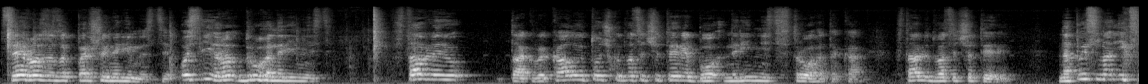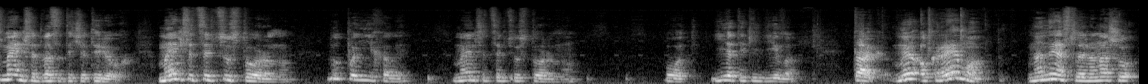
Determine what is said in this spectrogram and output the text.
Це розв'язок першої нерівності. Ось і друга нерівність. Ставлю, так, викалую точку 24, бо нерівність строга така. Ставлю 24. Написано х менше 24. Менше це в цю сторону. Ну, поїхали. Менше це в цю сторону. От, є таке діло. Так, ми окремо нанесли на нашу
